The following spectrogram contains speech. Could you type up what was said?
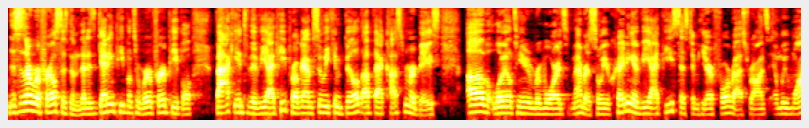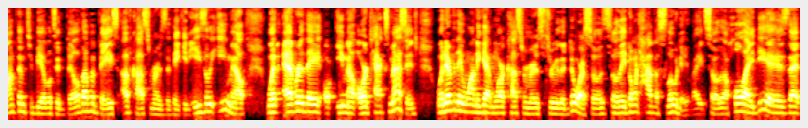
This is our referral system that is getting people to refer people back into the VIP program so we can build up that customer base of loyalty and rewards members. So we're creating a VIP system here for restaurants and we want them to be able to build up a base of customers that they can easily email whenever they or email or text message whenever they want to get more customers through the door. So so they don't have a slow day, right? So the whole idea is that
